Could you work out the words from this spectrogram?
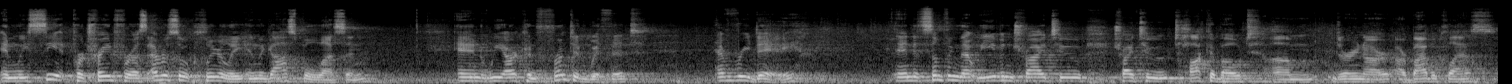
And we see it portrayed for us ever so clearly in the gospel lesson and we are confronted with it every day. And it's something that we even try to try to talk about um, during our, our Bible class.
